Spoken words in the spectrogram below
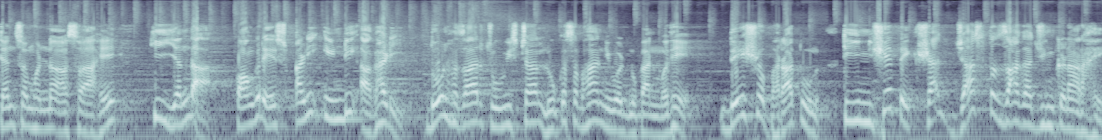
त्यांचं म्हणणं असं आहे की यंदा काँग्रेस आणि इंडी आघाडी दोन हजार चोवीसच्या लोकसभा निवडणुकांमध्ये देशभरातून तीनशे पेक्षा जास्त जागा जिंकणार आहे.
